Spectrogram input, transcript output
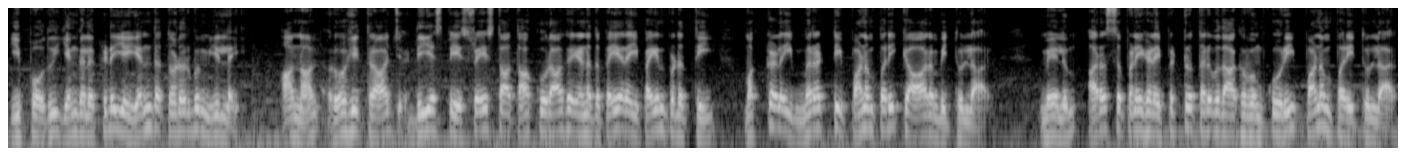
இப்போது எங்களுக்கிடையே எந்த தொடர்பும் இல்லை. ஆனால் ரோஹித் ராஜ் டிஎஸ்பி ஸ்ரேஸ்தா தாக்கூராக எனது பெயரை பயன்படுத்தி மக்களை மிரட்டி பணம் பறிக்க ஆரம்பித்துள்ளார். மேலும் அரசு பணிகளை பெற்றுத் தருவதாகவும் கூறி பணம் பறித்துள்ளார்.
